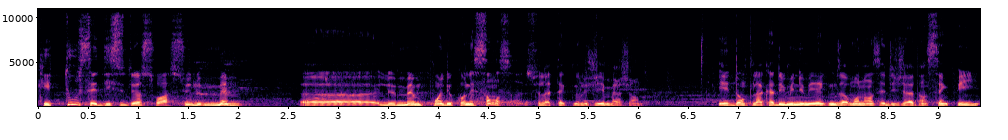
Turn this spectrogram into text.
que tous ces décideurs soient sur le même, euh, le même point de connaissance sur la technologie émergente. Et donc l'Académie numérique, nous avons lancé déjà dans cinq pays.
